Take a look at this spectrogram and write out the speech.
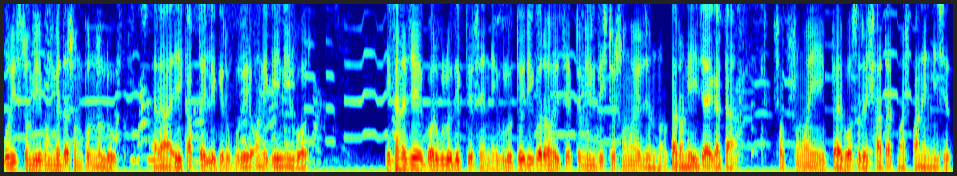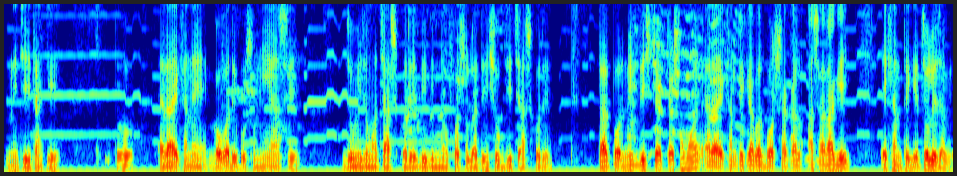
পরিশ্রমী এবং মেধাসম্পন্ন লোক। এরা এই কাপ্তাই লেকের উপরে অনেকেই নির্ভর। এখানে যে ঘরগুলো দেখতেছেন, এগুলো তৈরি করা হয়েছে একটা নির্দিষ্ট সময়ের জন্য। কারণ এই জায়গাটা সবসময়ই প্রায় বছরে সাত আট মাস পানির নিচে, নিচেই থাকে। তো এরা এখানে গবাদি পশু নিয়ে আসে, জমি জমা চাষ করে, বিভিন্ন ফসলাদি সবজি চাষ করে। তারপর নির্দিষ্ট একটা সময় এরা এখান থেকে আবার বর্ষাকাল আসার আগেই এখান থেকে চলে যাবে।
